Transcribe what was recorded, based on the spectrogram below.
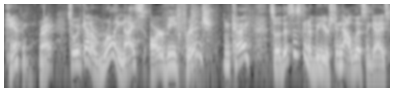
camping, right? So we've got a really nice RV fridge, okay? So this is gonna be your, now listen guys,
